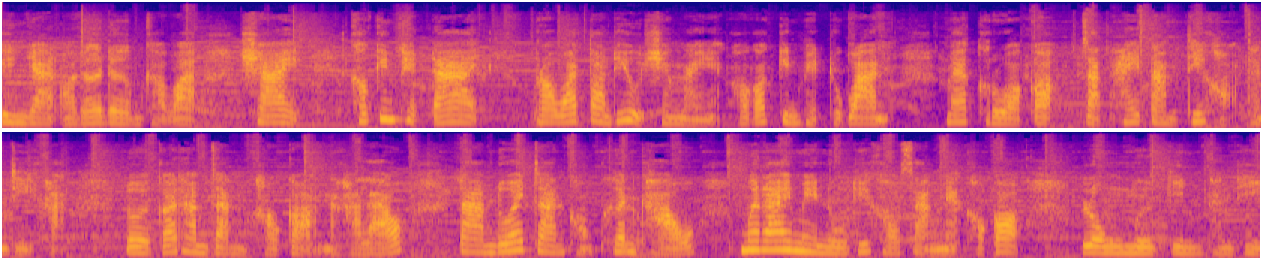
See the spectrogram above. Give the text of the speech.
ยืนยันออเดอร์เดิมค่ะว่า ใช่เขากินเผ็ดได้ เพราะว่าตอนที่อยู่เชียงใหม่เนี่ยเขาก็กินเผ็ดทุกวัน แม่ครัวก็จัดให้ตามที่ขอทันทีค่ะ โดยก็ทำจานของเขาก่อนนะคะแล้ว ตามด้วยจานของเพื่อนเขา เมื่อได้เมนูที่เขาสั่งเนี่ยเขาก็ลงมือกินทันที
